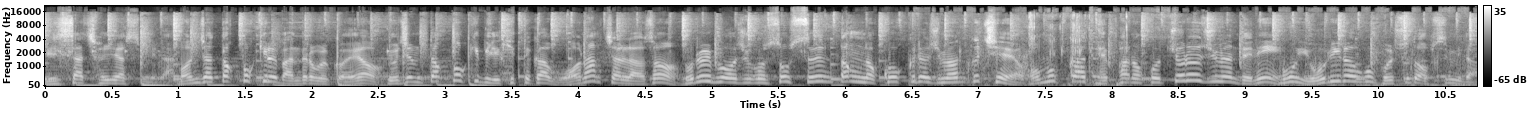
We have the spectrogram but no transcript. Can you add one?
일사천리였습니다. 먼저 떡볶이를 만들어 볼 거예요. 요즘 떡볶이 밀키트가 워낙 잘나서 물을 부어주고 소스 떡 넣고 끓여주면 끝이에요. 어묵과 대파 넣고 졸여주면 되니 뭐 요리라고 볼 수도 없습니다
